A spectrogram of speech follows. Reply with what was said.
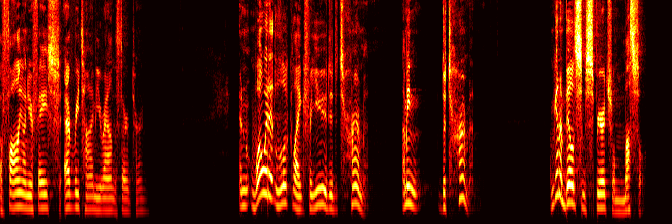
of falling on your face every time you round the third turn? And what would it look like for you to determine? I mean, determine. I'm going to build some spiritual muscle.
